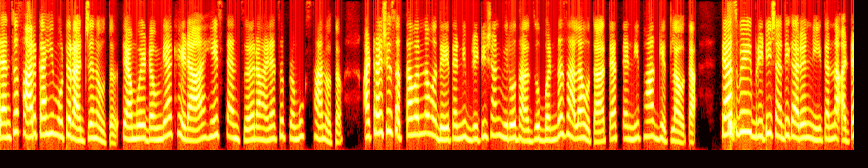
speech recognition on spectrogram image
त्यांचं फार काही मोठं राज्य नव्हतं. त्यामुळे दौंडिया खेडा हेच त्यांचं राहण्याचं प्रमुख स्थान होतं. अठराशे सत्तावन्नमध्ये त्यांनी ब्रिटिशांविरोधात जो बंड झाला होता त्यात त्यांनी भाग घेतला होता. त्याचवेळी ब्रिटिश अधिकाऱ्यांनी त्यांना अटक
